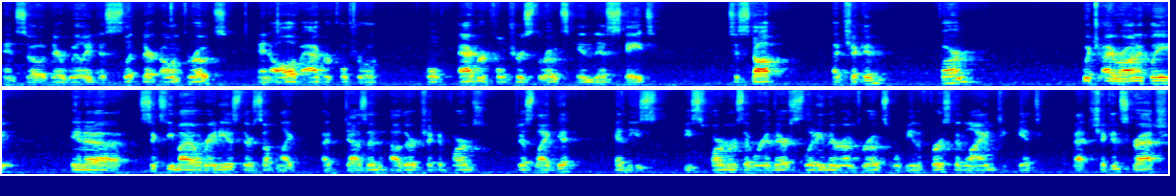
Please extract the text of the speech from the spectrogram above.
And so they're willing to slit their own throats and all of agricultural agriculture's throats in this state to stop a chicken farm, which ironically, in a 60 mile radius, there's something like a dozen other chicken farms just like it. And these these farmers that were in there slitting their own throats will be the first in line to get that chicken scratch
